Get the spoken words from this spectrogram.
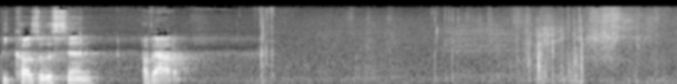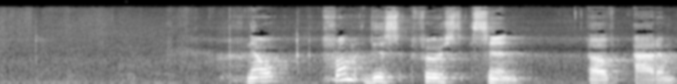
because of the sin of Adam. Now, from this first sin of Adam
